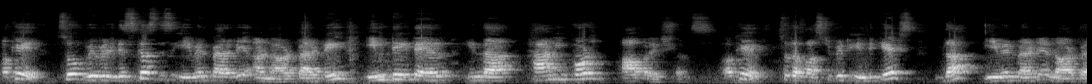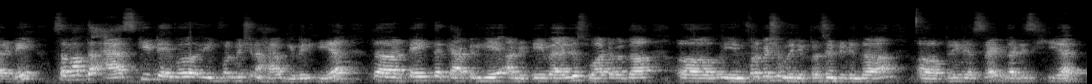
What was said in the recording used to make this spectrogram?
Okay, so we will discuss this even parity and odd parity in detail in the Hamming code operations. Okay, so the first bit indicates the even parity and odd parity. Some of the ASCII table information I have given here. The, take the capital A and T values, whatever the uh, information we represented in the uh, previous slide, that is here.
